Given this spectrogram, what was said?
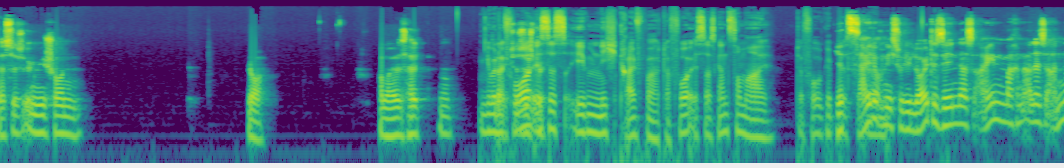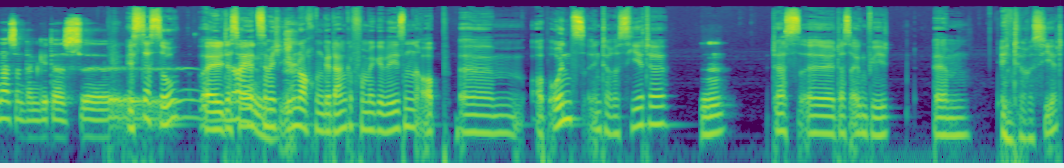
das ist irgendwie schon, ja. Aber es ist halt. Ja, aber davor ist es eben nicht greifbar. Davor ist das ganz normal. Davor gibt Jetzt es, sei ähm, doch nicht so, die Leute sehen das ein, machen alles anders und dann geht das. Äh, ist das so? Weil das wäre jetzt nämlich eben noch ein Gedanke von mir gewesen, ob, ähm, ob uns Interessierte mhm. das, äh, das irgendwie ähm, interessiert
